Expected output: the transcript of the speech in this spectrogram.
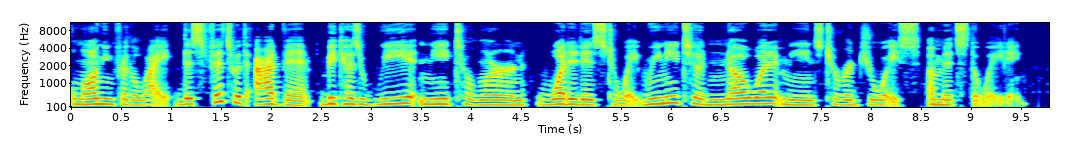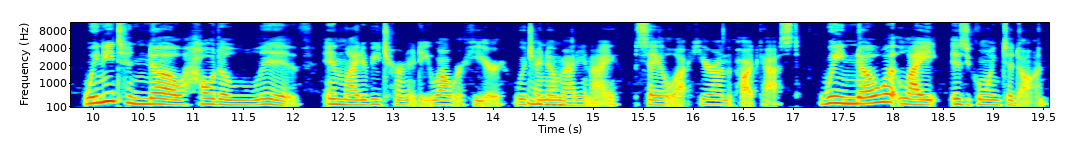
longing for the light, this fits with Advent because we need to learn what it is to wait. We need to know what it means to rejoice amidst the waiting. We need to know how to live in light of eternity while we're here, which I know Mhm. Maddie and I say a lot here on the podcast. We know what light is going to dawn.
